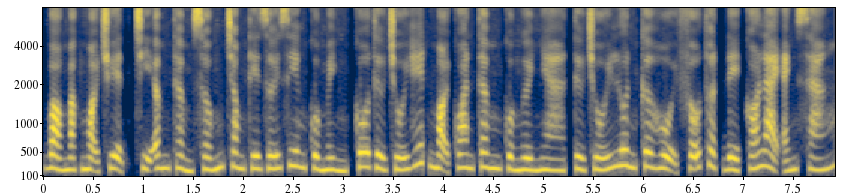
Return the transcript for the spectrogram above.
bỏ mặc mọi chuyện, chỉ âm thầm sống trong thế giới riêng của mình, cô từ chối hết mọi quan tâm của người nhà, từ chối luôn cơ hội phẫu thuật để có lại ánh sáng.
